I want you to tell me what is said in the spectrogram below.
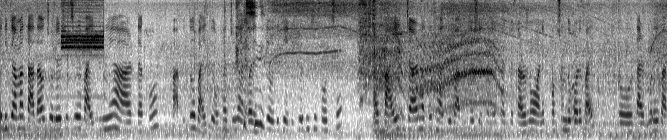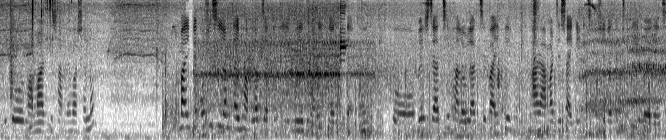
এদিকে আমার দাদাও চলে এসেছে বাইক নিয়ে আর দেখো ভাবি তো বাইকে ওঠার জন্য একবার এদিকে ওদিকে এদিকে ওদিকে করছে। আর বাইক যার হাতে থাকবে বাপি তো সেখানে থাকবে কারণ ও অনেক পছন্দ করে বাইক তো তারপরে বাপিকে ওর মামা আর কি সামনে বসালো। বাইকে বসেছিলাম তাই ভাবলাম যে একটা ক্লিপ নিয়ে তোমাদেরকে আর কি তো বেশ যাচ্ছি, ভালো লাগছে বাইকে। আর আমার যে সাইকেলটা ছিল সেটা তো চুরি হয়ে গেছে।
